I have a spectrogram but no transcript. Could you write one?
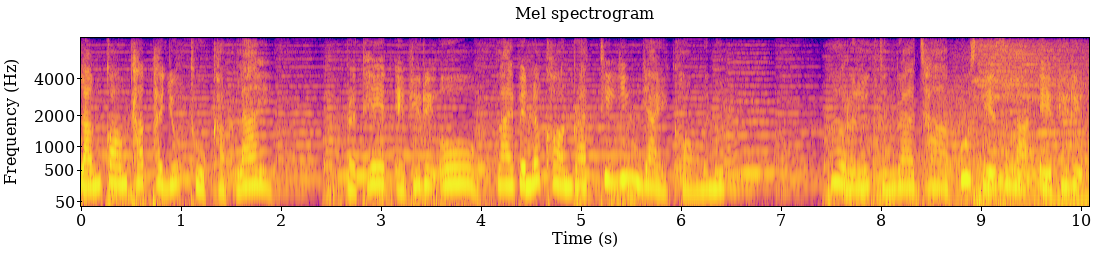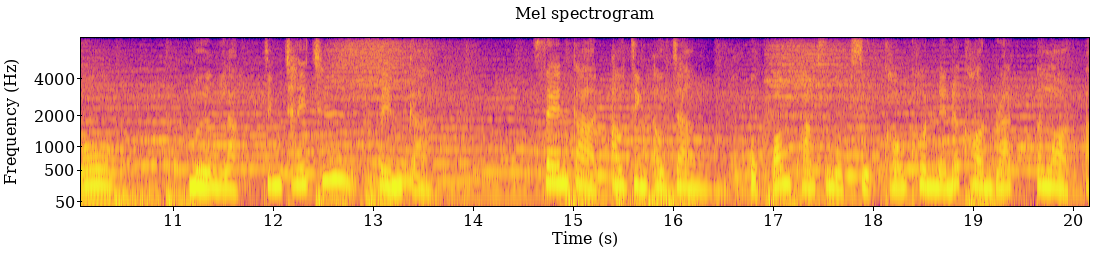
หลังกองทัพพายุถูกขับไล่ ประเทศเอพิริโอกลายเป็นนครรัฐที่ยิ่งใหญ่ของมนุษย์ เพื่อระลึกถึงราชาผู้เสียสละเอพิริโอ เมืองหลักจึงใช้ชื่อเซนการ์ดเซนการ์ดเอาจริงเอาจัง ปกป้องความสงบสุขของคนในนครรัฐตลอดไป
